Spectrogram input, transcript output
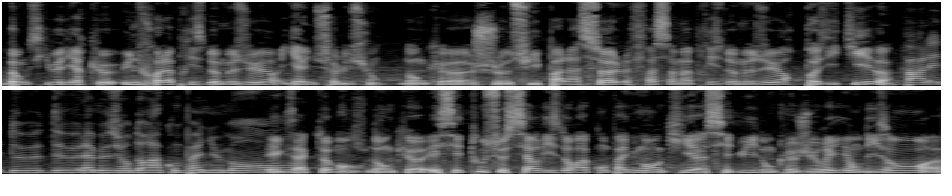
Donc ce qui veut dire qu'une fois la prise de mesure, il y a une solution. Donc euh, je suis pas la seule face à ma prise de mesure positive. Vous parlez de, de la mesure de raccompagnement. Exactement. Donc euh, et c'est tout ce service de raccompagnement qui a séduit donc le jury en disant euh,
